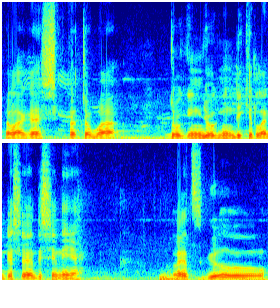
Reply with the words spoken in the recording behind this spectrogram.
Oke lah guys, kita coba jogging-jogging dikit lah guys ya di sini ya. Let's go.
